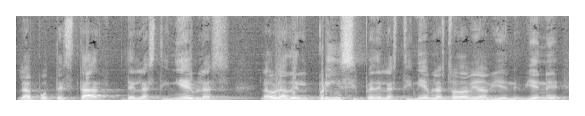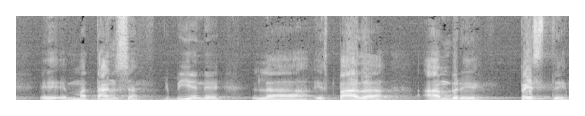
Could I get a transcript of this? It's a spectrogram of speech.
la potestad de las tinieblas la hora del príncipe de las tinieblas todavía viene. Viene eh, matanza, viene la espada, hambre, peste,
